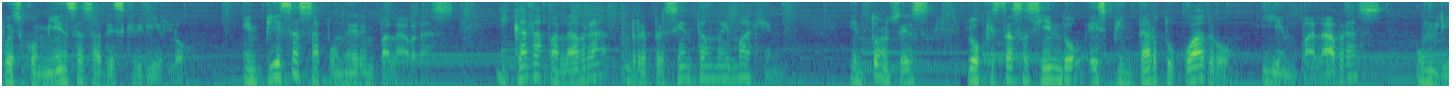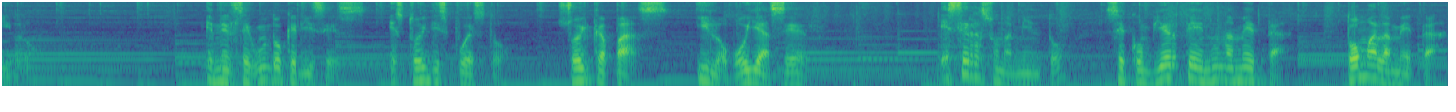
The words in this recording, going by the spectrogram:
pues comienzas a describirlo. Empiezas a poner en palabras, y cada palabra representa una imagen. Entonces, lo que estás haciendo es pintar tu cuadro y en palabras, un libro. En el segundo que dices, estoy dispuesto, soy capaz y lo voy a hacer. Ese razonamiento se convierte en una meta. Toma la meta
